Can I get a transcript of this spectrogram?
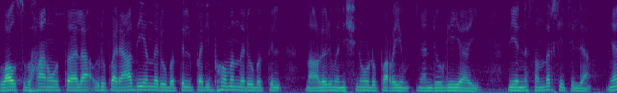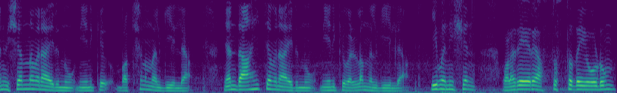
അള്ളാഹു സുബാനോത്താല ഒരു പരാതി എന്ന രൂപത്തിൽ പരിഭവം എന്ന രൂപത്തിൽ നാളെ ഒരു മനുഷ്യനോട് പറയും ഞാൻ രോഗിയായി. നീ എന്നെ സന്ദർശിച്ചില്ല. ഞാൻ വിശന്നവനായിരുന്നു. നീ എനിക്ക് ഭക്ഷണം നൽകിയില്ല. ഞാൻ ദാഹിച്ചവനായിരുന്നു. നീ എനിക്ക് വെള്ളം നൽകിയില്ല. ഈ മനുഷ്യൻ വളരെയേറെ അസ്വസ്ഥതയോടും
